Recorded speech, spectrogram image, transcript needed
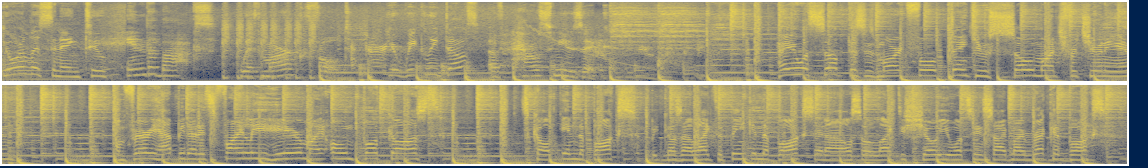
You're listening to In the Box with Mark Folt, your weekly dose of house music. Hey, what's up? This is Mark Folt. Thank you so much for tuning in. I'm very happy that it's finally here, my own podcast. It's called In the Box because I like to think in the box and I also like to show you what's inside my record box.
